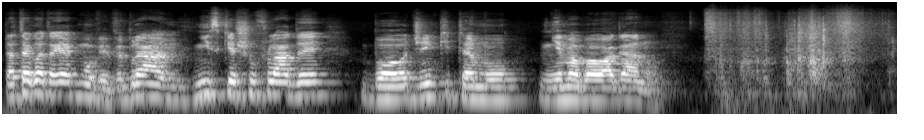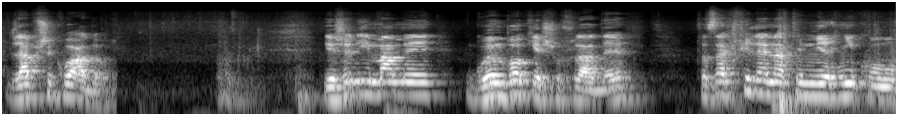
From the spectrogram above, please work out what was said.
Dlatego, tak jak mówię, wybrałem niskie szuflady, bo dzięki temu nie ma bałaganu. Dla przykładu, jeżeli mamy głębokie szuflady, to za chwilę na tym mierniku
